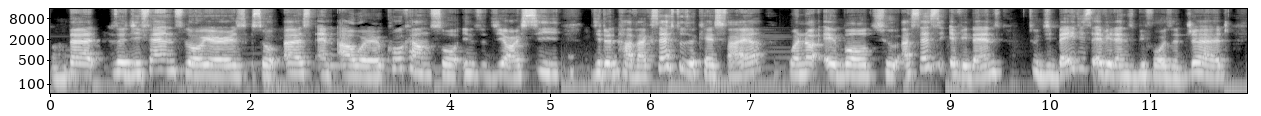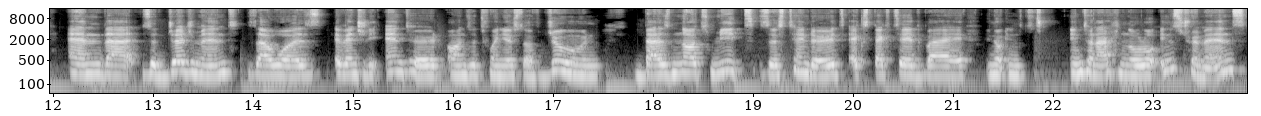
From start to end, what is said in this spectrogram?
mm-hmm. that the defense lawyers, so us and our co-counsel in the DRC, didn't have access to the case file, were not able to assess the evidence, to debate this evidence before the judge, and that the judgment that was eventually entered on the 20th of June does not meet the standards expected by you know in, international law instruments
